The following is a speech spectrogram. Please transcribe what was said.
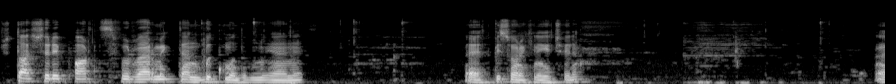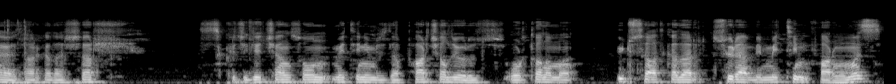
Şu taşları hep artı sıfır vermekten bıkmadım mı yani? Evet bir sonrakine geçelim. Evet arkadaşlar sıkıcı geçen son metinimizde parçalıyoruz. Ortalama 3 saat kadar süren bir metin farmımız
